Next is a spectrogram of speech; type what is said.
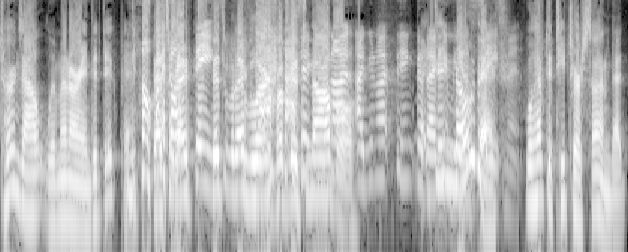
turns out women are into dick pics. No, I that's what don't I think- That's what I've learned from this I do novel. not- I do not think that I that didn't can be know a that. statement. We'll have to teach our son that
